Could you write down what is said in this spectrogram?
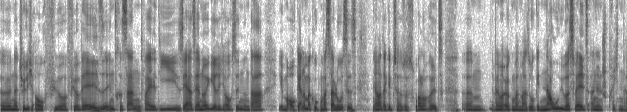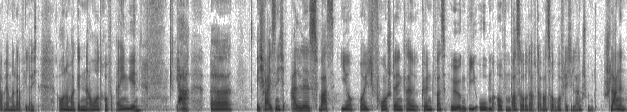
äh, natürlich auch für, für Welse interessant, weil die sehr, sehr neugierig auch sind und da eben auch gerne mal gucken, was da los ist. Ja, da gibt es ja so Swallowholz. Ähm, wenn wir irgendwann mal so genau übers Welsangeln sprechen, da werden wir da vielleicht auch nochmal genauer drauf eingehen. Ja, äh, ich weiß nicht, alles, was ihr euch vorstellen kann, könnt, was irgendwie oben auf dem Wasser oder auf der Wasseroberfläche lang schwimmt. Schlangen,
